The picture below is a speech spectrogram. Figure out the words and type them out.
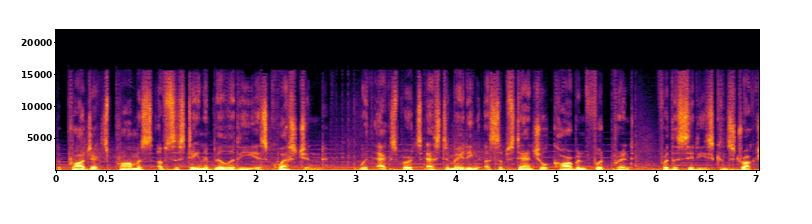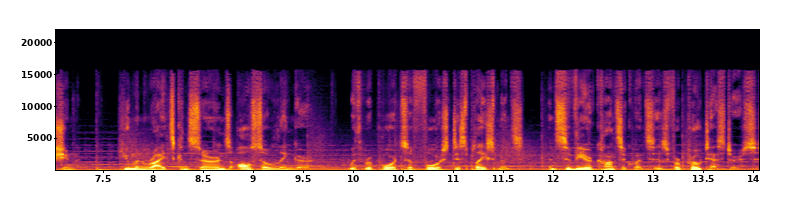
The project's promise of sustainability is questioned, with experts estimating a substantial carbon footprint for the city's construction. Human rights concerns also linger, with reports of forced displacements and severe consequences for protesters.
